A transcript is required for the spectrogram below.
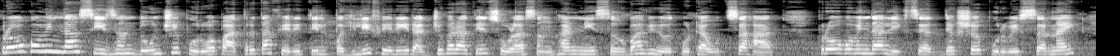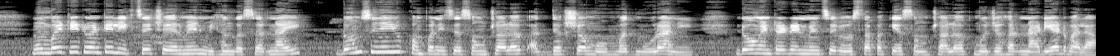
प्रो गोविंदा सीझन दोनची पूर्व पात्रता फेरीतील पहिली फेरी राज्यभरातील सोळा संघांनी सहभागी होत मोठ्या उत्साहात प्रो गोविंदा लीगचे अध्यक्ष पूर्वेश सरनाईक मुंबई टी ट्वेंटी लीगचे चेअरमॅन विहंग सरनाईक डोम सिनेयुग कंपनीचे संचालक अध्यक्ष मोहम्मद मोरानी डोम एंटरटेनमेंटचे व्यवस्थापकीय संचालक मुजहर नाडियाडवाला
